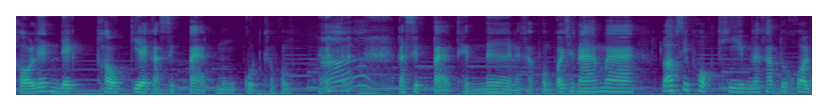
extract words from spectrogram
เขาเล่นเด็กเพาเกียร์กับ 18 มงกุฎครับผมกับ 18 เทนเนอร์นะครับผมก็ชนะมารอบ 16 ทีมนะครับทุกคน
